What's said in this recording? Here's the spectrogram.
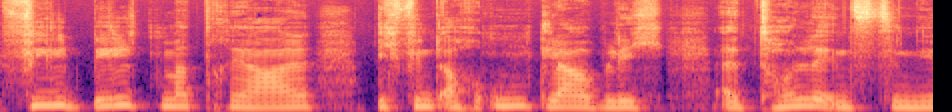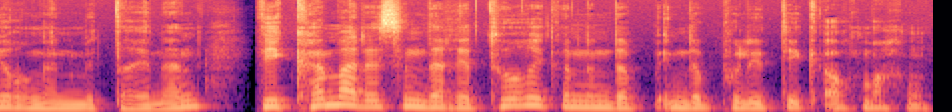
viel Bildmaterial. Ich finde auch unglaublich äh, tolle Inszenierungen mit drinnen. Wie können wir das in der Rhetorik und in der, in der Politik auch machen?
